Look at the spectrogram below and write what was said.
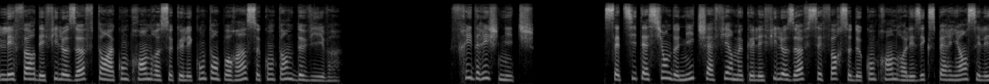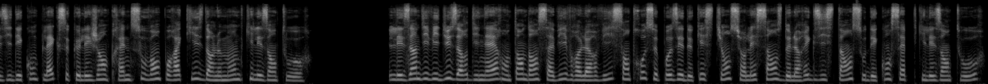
L'effort des philosophes tend à comprendre ce que les contemporains se contentent de vivre. Friedrich Nietzsche Cette citation de Nietzsche affirme que les philosophes s'efforcent de comprendre les expériences et les idées complexes que les gens prennent souvent pour acquises dans le monde qui les entoure. Les individus ordinaires ont tendance à vivre leur vie sans trop se poser de questions sur l'essence de leur existence ou des concepts qui les entourent,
